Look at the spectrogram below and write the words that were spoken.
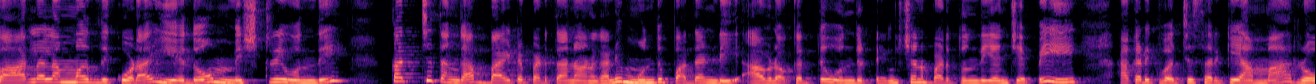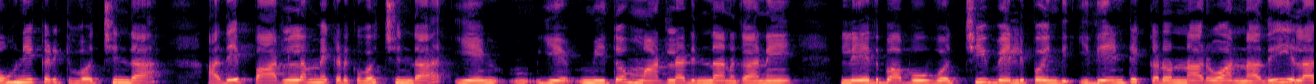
పార్లలమ్మది కూడా ఏదో మిస్టరీ ఉంది. ఖచ్చితంగా బయట పెడతాను అనగానే ముందు పదండి. ఆవిడ ఒకరితో ఉంది టెన్షన్ పడుతుంది అని చెప్పి అక్కడికి వచ్చేసరికి అమ్మ రోహిణి ఇక్కడికి వచ్చిందా? అదే పార్లమ్మ ఇక్కడికి వచ్చిందా? ఏం ఏ మీతో మాట్లాడిందా? అనగానే లేదు బాబు వచ్చి వెళ్ళిపోయింది. ఇదేంటి ఇక్కడ ఉన్నారు? అన్నది ఇలా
